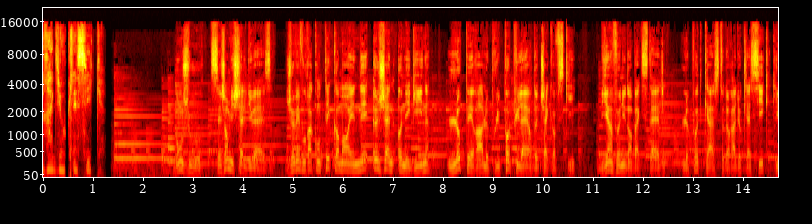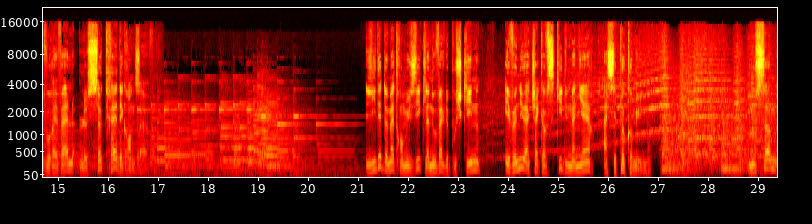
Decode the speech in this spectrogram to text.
Radio Classique. Bonjour, c'est Jean-Michel Duez. Je vais vous raconter comment est né Eugène Onegin, l'opéra le plus populaire de Tchaïkovski. Bienvenue dans Backstage, le podcast de Radio Classique qui vous révèle le secret des grandes œuvres. L'idée de mettre en musique la nouvelle de Pushkin est venue à Tchaïkovski d'une manière assez peu commune. Nous sommes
